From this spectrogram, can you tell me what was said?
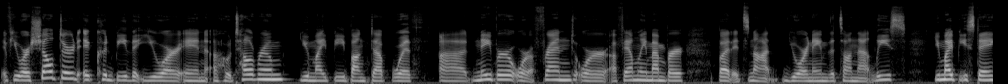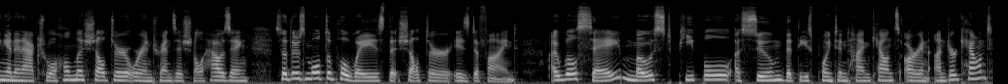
If you are sheltered, it could be that you are in a hotel room. You might be bunked up with a neighbor or a friend or a family member, but it's not your name that's on that lease. You might be staying in an actual homeless shelter or in transitional housing. So there's multiple ways that shelter is defined. I will say most people assume that these point in time counts are an undercount.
